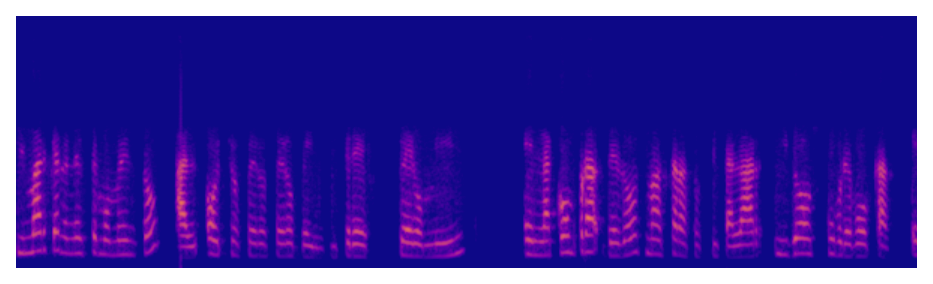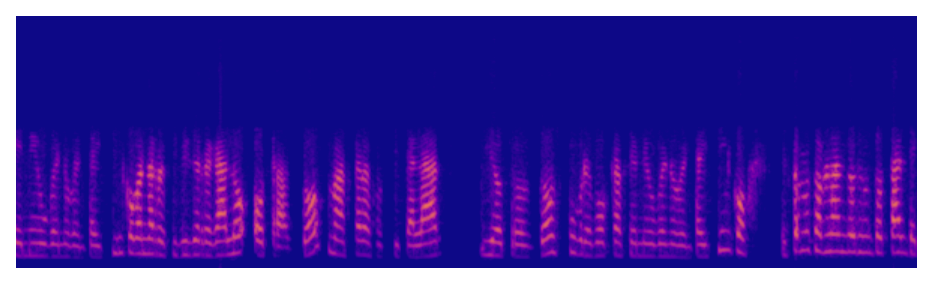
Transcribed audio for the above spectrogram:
y marcan en este momento al 800 mil en la compra de dos máscaras hospitalar y dos cubrebocas NV95 van a recibir de regalo otras dos máscaras hospitalar y otros dos cubrebocas NV95. Estamos hablando de un total de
